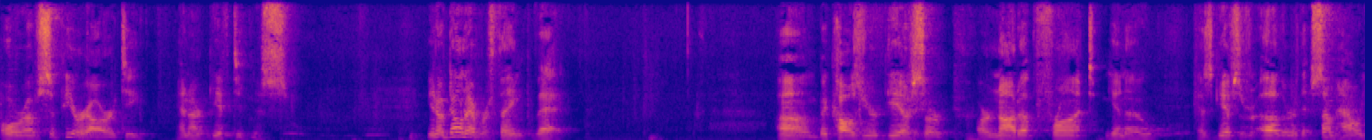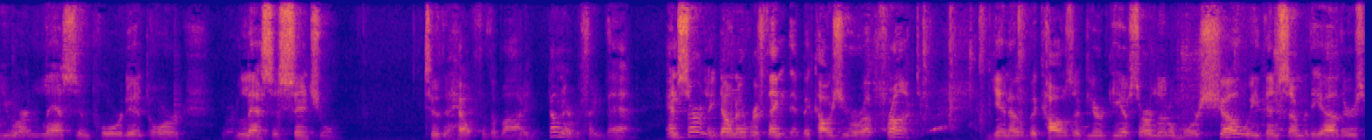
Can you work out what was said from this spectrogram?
or of superiority in our giftedness. You know, don't ever think that um, because your gifts are, are not up front, you know, as gifts of other, that somehow you are less important or less essential to the health of the body. Don't ever think that. And certainly don't ever think that because you are up front, you know, because of your gifts are a little more showy than some of the others,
